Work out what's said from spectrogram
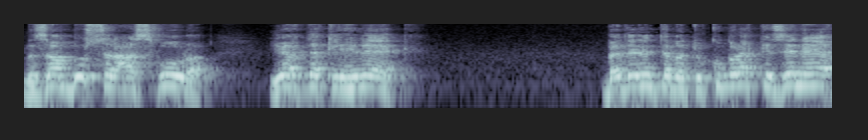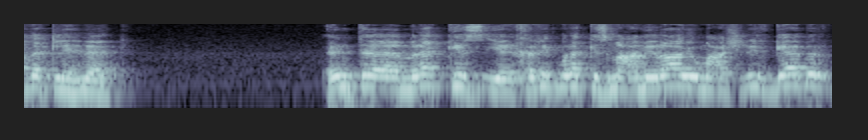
نظام بص العصفورة. ياخدك لهناك. بدل انت ما تكون مركز هنا ياخدك لهناك. انت مركز يخليك مركز مع ميراي ومع شريف جابر؟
